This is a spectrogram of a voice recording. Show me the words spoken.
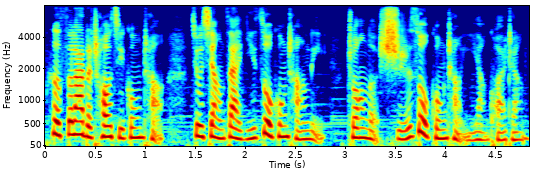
特斯拉的超级工厂就像在一座工厂里装了十座工厂一样夸张。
